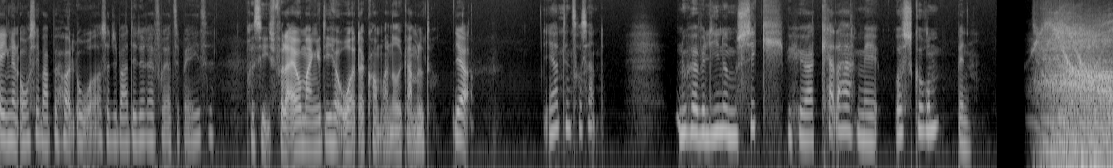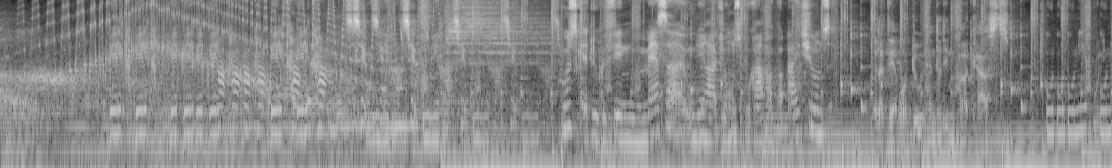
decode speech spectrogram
eller anden årsag bare beholdt ordet, og så er det bare det, det refererer tilbage til. Præcis, for der er jo mange af de her ord, der kommer noget gammelt. Ja. Ja, det er interessant. Nu hører vi lige noget musik. Vi hører Kalder her med Oskurum Ben. Vel, vel, vel, vel, vel, vel, velkommen, velkommen til Uniradio. Husk, at du kan finde masser af Uniradions programmer på iTunes. eller der, hvor du henter dine podcasts. Uni, uni,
